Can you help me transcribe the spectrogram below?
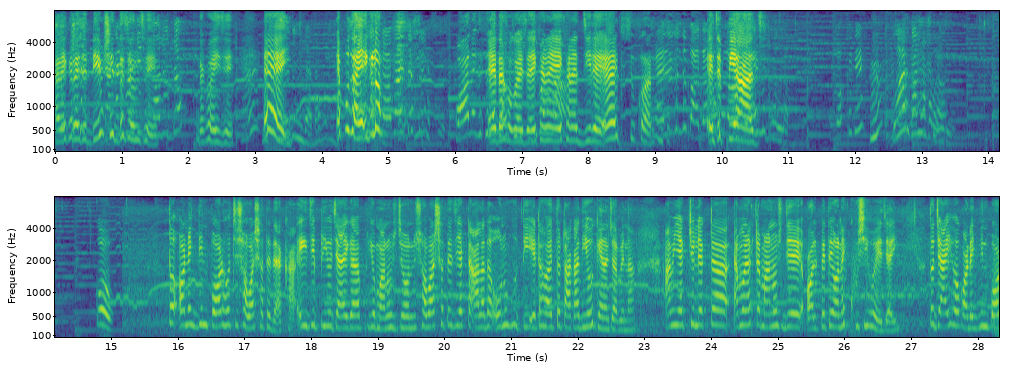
আর এখানে এই যে ডিম সিদ্ধ চলছে। দেখো এই যে। এই এ পূজা এগুলো এই দেখো যে এখানে এখানে জিরে। এই চুপ কর। এই যে পেঁয়াজ। কো। তো অনেক দিন পর হচ্ছে সবার সাথে দেখা। এই যে প্রিয় জায়গা প্রিয় মানুষজন সবার সাথে যে একটা আলাদা অনুভূতি এটা হয়তো টাকা দিয়েও কেনা যাবে না। আমি অ্যাকচুয়ালি একটা এমন একটা মানুষ যে অল্পেতে অনেক খুশি হয়ে যাই। তো যাই হোক অনেক দিন পর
